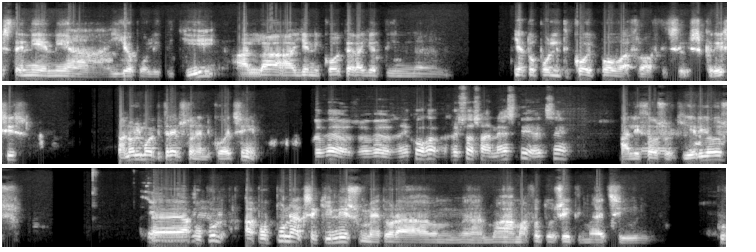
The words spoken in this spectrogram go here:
στενή ενία γεωπολιτική, αλλά γενικότερα για, την, ε, για το πολιτικό υπόβαθρο αυτής της κρίσης. Μανώλη μου επιτρέψεις τον Ενικό, έτσι; Βεβαίως, βεβαίως. Νίκο, Χριστός Ανέστη, έτσι. Αληθώς ε, ο Κύριος. Ε, από, πού, από πού να ξεκινήσουμε τώρα με αυτό το ζήτημα, έτσι; Πού,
